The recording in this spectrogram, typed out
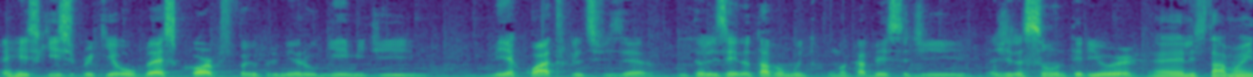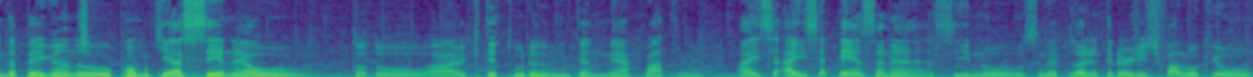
É resquício porque o Blast Corps foi o primeiro game de 64 que eles fizeram. Então eles ainda estavam muito com uma cabeça de da geração anterior. É, eles estavam ainda pegando como que ia ser, né, o todo a arquitetura do Nintendo 64, né? Mas aí você pensa, né? Se no, se no episódio anterior a gente falou que o,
